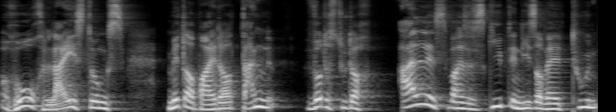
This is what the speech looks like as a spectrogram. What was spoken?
Hochleistungsmitarbeiter. Dann würdest du doch alles, was es gibt in dieser Welt tun,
